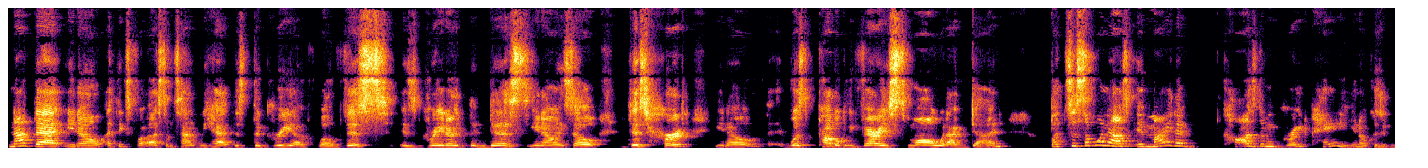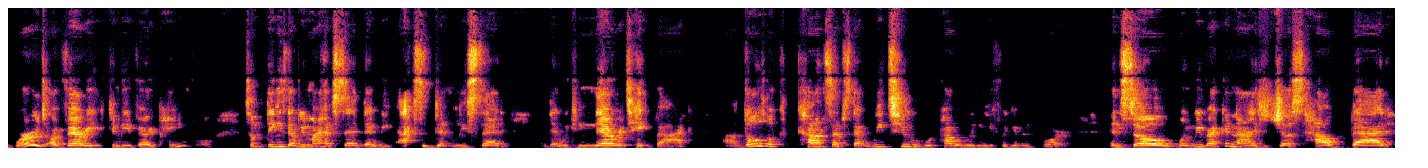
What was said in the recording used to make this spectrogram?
not that, you know, I think for us, sometimes we have this degree of, well, this is greater than this, you know, and so this hurt, you know, was probably very small what I've done. But to someone else, it might have caused them great pain, you know, because words are very, can be very painful. Some things that we might have said that we accidentally said that we can never take back. Uh, those are concepts that we too would probably need forgiven for. And so when we recognize just how bad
